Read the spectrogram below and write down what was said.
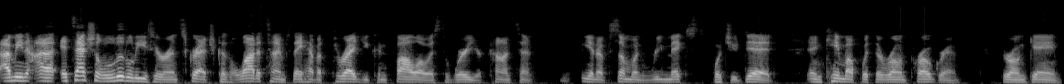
I mean uh, it's actually a little easier on scratch because a lot of times they have a thread you can follow as to where your content you know if someone remixed what you did and came up with their own program their own game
